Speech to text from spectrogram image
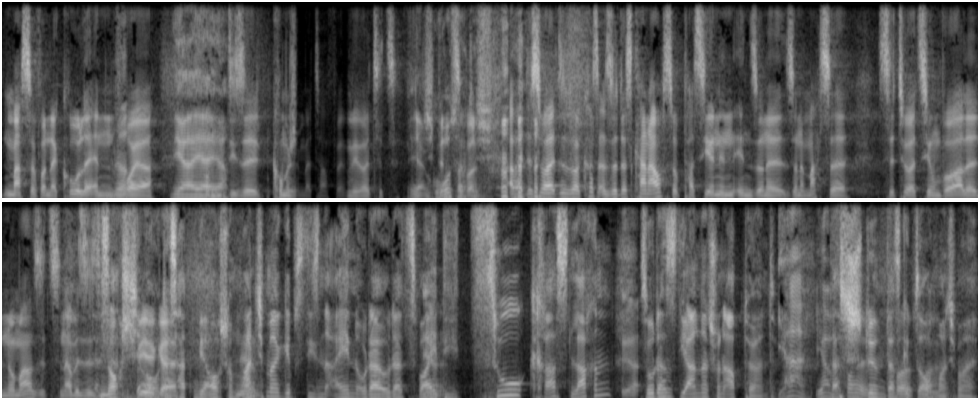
Masse von der Kohle in Ja. Feuer. Ja, ja, um ja. diese komische Metapher irgendwie weiter zu Ja, großartig. Aber das war, das war krass. Also das kann auch so passieren in, in so eine, so eine Masse-Situation, wo alle normal sitzen. Aber es ist Das noch schwieriger. Auch, das hatten wir auch schon. Ja. Manchmal gibt es diesen einen oder, oder zwei, Ja. die zu krass lachen, Ja. so dass es die anderen schon abturnt. ja, ja, das voll, stimmt, das gibt es auch manchmal.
